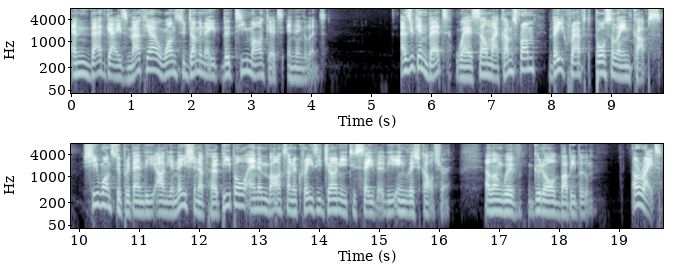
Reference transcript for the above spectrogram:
And that guy's mafia wants to dominate the tea market in England. As you can bet, where Selma comes from, they craft porcelain cups, she wants to prevent the alienation of her people and embarks on a crazy journey to save the English culture, along with good old Bobby Boom. Alright,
